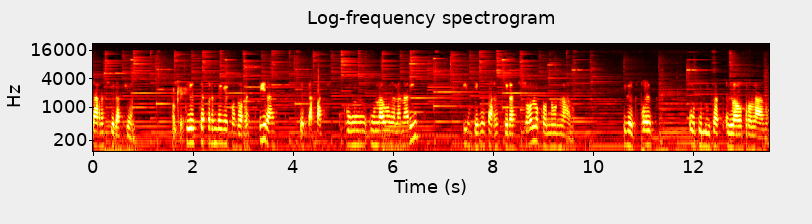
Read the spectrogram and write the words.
La respiración. Okay. Tienes que aprender que cuando respiras, te tapas un, un lado de la nariz y empiezas a respirar solo con un lado. Y después utilizas el otro lado.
